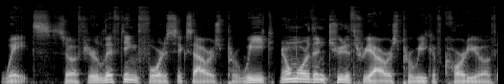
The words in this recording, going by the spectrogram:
weights. So if you're lifting four to six hours per week, no more than two to three hours per week of cardio of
